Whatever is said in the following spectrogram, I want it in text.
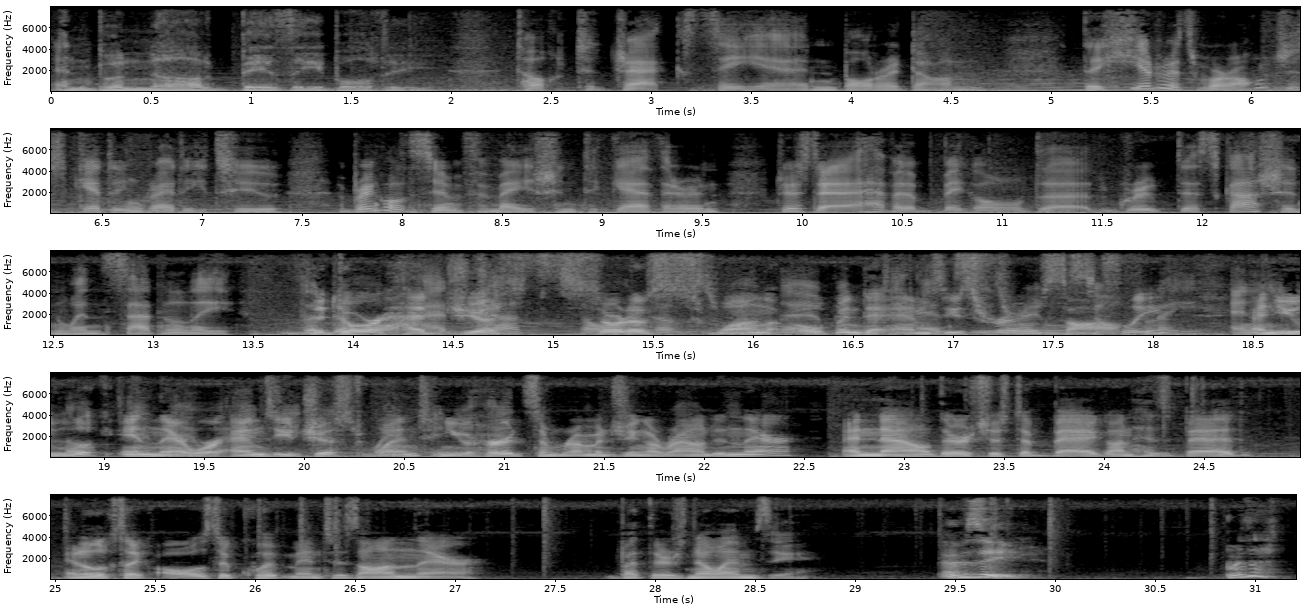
And Bernard Busybody talked to Jack Draxia and Borodon. The heroes were all just getting ready to bring all this information together and just uh, have a big old uh, group discussion when suddenly the, the door, had, just, sort of swung open to MZ's room softly, and you look in there where MZ just went, and you heard some rummaging around in there, and now there's just a bag on his bed, and it looks like all his equipment is on there, but there's no MZ. MZ, where the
